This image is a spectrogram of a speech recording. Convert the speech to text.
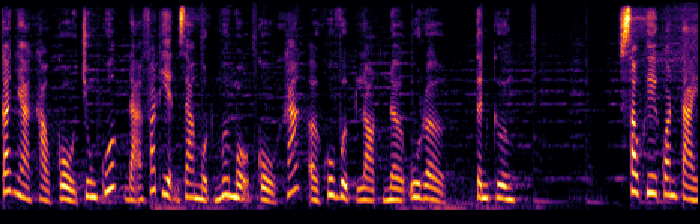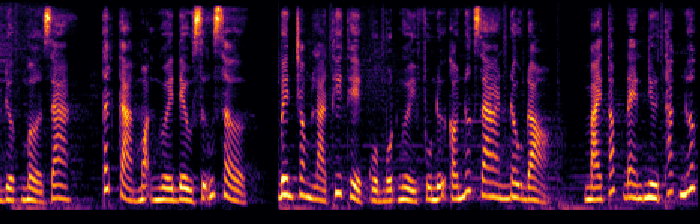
các nhà khảo cổ Trung Quốc đã phát hiện ra một ngôi mộ cổ khác ở khu vực lọt NUR, Tân Cương. Sau khi quan tài được mở ra, tất cả mọi người đều sững sờ. Bên trong là thi thể của một người phụ nữ có nước da nâu đỏ, mái tóc đen như thác nước,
